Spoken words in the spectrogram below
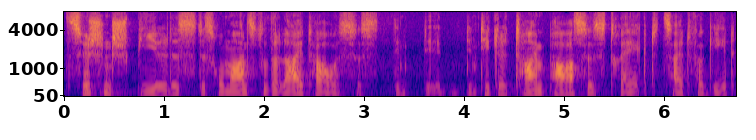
Zwischenspiel des, des Romans To the Lighthouse, das den, den Titel Time Passes trägt, Zeit vergeht,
